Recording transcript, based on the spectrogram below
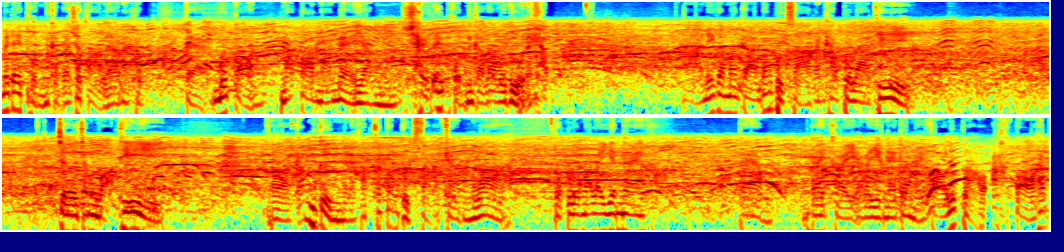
ไม่ได้ผลกับรัชตะแล้วนะครับ แต่เมื่อก่อนณตอนนั้นเนี่ยยังใช้ได้ผลกับเราอยู่นะครับอันนี้กรรมการต้องปรึกษากันครับเวลาที่ เจอจังหวะที่ ก้ากึ่งนะครับ ก็ต้องปรึกษากันว่าตกลงอะไรยังไง แต้มได้ใครอะไรยังไงตรงไหนฟาวหรือเปล่าอะต่อครับ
